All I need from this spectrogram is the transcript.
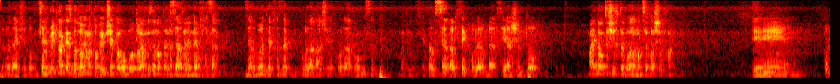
בוודאי שלא. פשוט מתרכז בדברים הטובים שקרו באותו יום, וזה נותן לך זה הרבה יותר. חזק. זה הרבה יותר חזק מכל הרע שיכול לעבור מסביב. כי אתה עושה, אתה עושה כל היום בעשייה של טוב. מה היית רוצה שיכתבו על המצבה שלך? אה, קודם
